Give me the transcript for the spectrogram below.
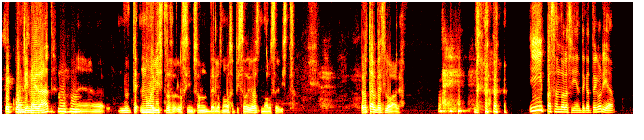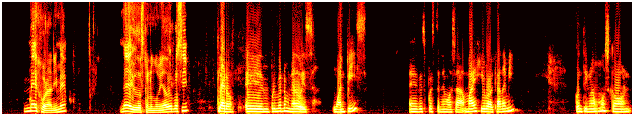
secuencia. Continuidad. Eh, no, he visto los Simpson de los nuevos episodios, no los he visto. Pero tal vez lo haga. y pasando a la siguiente categoría, mejor anime. ¿Me ayudas con los nominados, Rosy? Claro, el primer nominado es One Piece. Eh, después tenemos a My Hero Academy. Continuamos con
